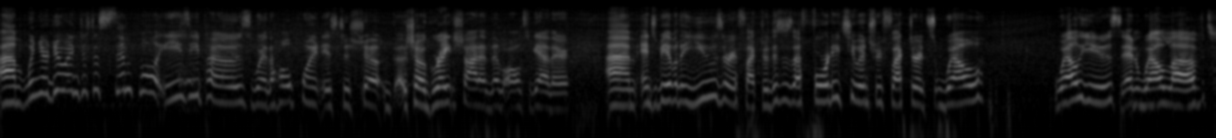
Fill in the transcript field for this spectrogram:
Um, when you're doing just a simple, easy pose where the whole point is to show, show a great shot of them all together um, and to be able to use a reflector. This is a 42 inch reflector. It's well, well used and well loved.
